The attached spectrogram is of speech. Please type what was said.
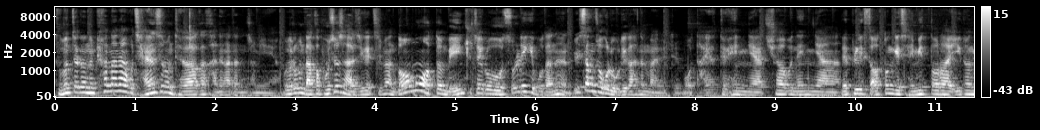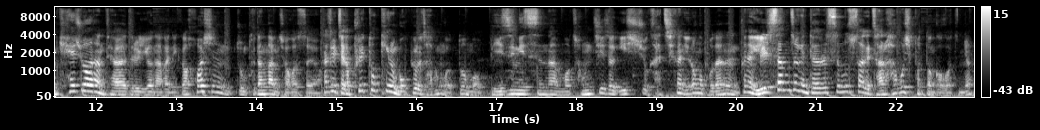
두 번째로는 편안하고 자연스러운 대화가 가능하다는 점이에요. 어, 여러분 아까 보 셔서 아시겠지만 너무 어떤 메인 주제로 쏠리기보다는 일상적으로 우리가 하는 말들 뭐 다이어트 했냐, 취업은 했냐, 넷플릭스 어떤 게 재밌더라 이런 캐주얼한 대화들을 이어나가니까 훨씬 좀 부담감이 적었어요. 사실 제가 프리토킹을 목표로 잡은 것도 뭐 비즈니스나 뭐 정치적 이슈, 가치관 이런 것보다는 그냥 일상적인 대화를 smooth하게 잘 하고 싶었던 거거든요.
